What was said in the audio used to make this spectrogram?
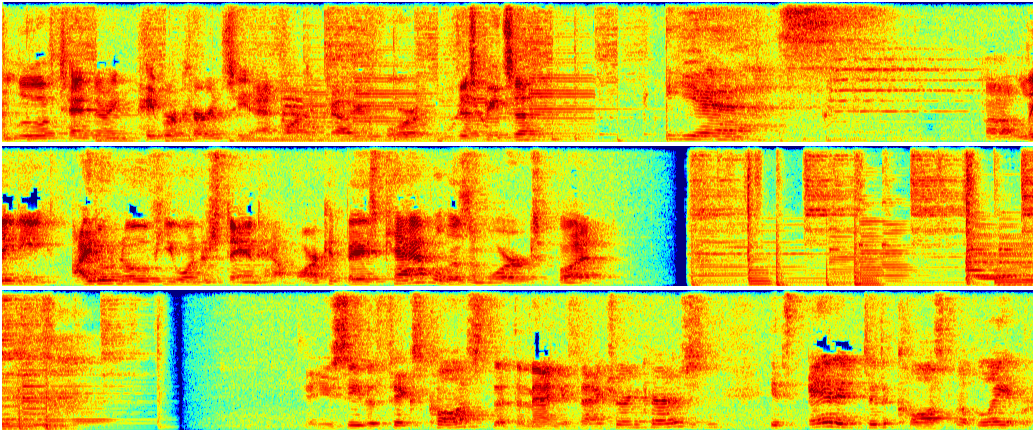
in lieu of tendering paper currency at market value for this pizza? Yes. Uh, lady, I don't know if you understand how market-based capitalism works, but and you see the fixed cost that the manufacturer incurs? It's added to the cost of labor.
